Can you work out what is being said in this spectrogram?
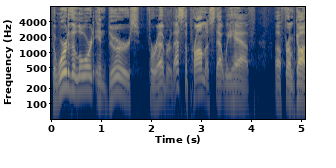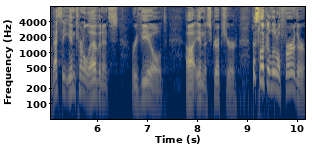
The word of the Lord endures forever. That's the promise that we have uh, from God. That's the internal evidence revealed uh, in the Scripture. Let's look a little further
